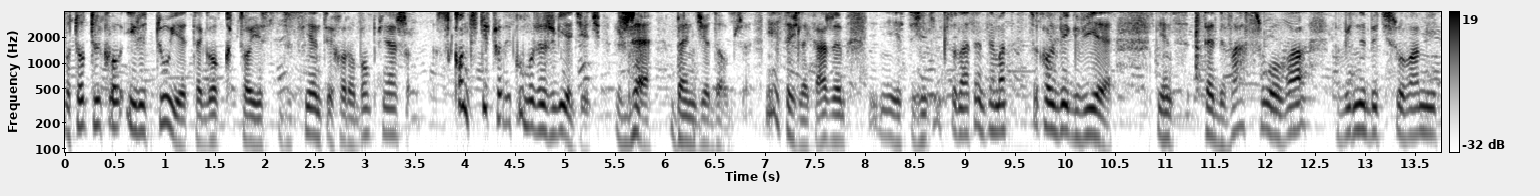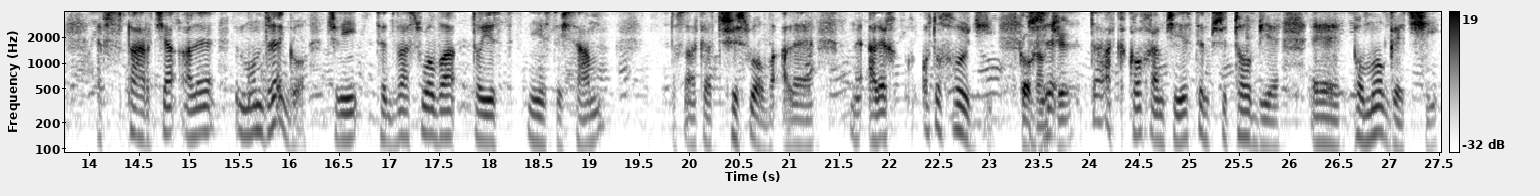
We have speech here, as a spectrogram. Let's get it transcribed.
Bo to tylko irytuje tego, kto jest dotknięty chorobą, ponieważ skąd ty człowieku możesz wiedzieć, że będzie dobrze? Nie jesteś lekarzem, nie jesteś nikim, kto na ten temat cokolwiek wie. Więc te dwa słowa powinny być słowami wsparcia, ale mądrego. Czyli te dwa słowa to jest nie jesteś sam, to są akurat trzy słowa, ale, ale o to chodzi. Kocham że, cię. Tak, kocham cię, jestem przy tobie, e, pomogę ci,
